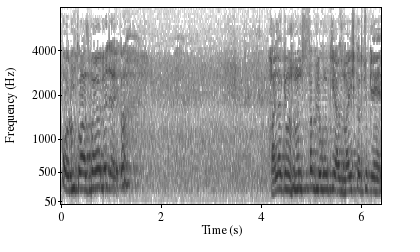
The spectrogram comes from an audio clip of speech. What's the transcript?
اور ان کو آزمایا نہ جائے گا؟ حالانکہ ہم سب لوگوں کی آزمائش کر چکے ہیں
